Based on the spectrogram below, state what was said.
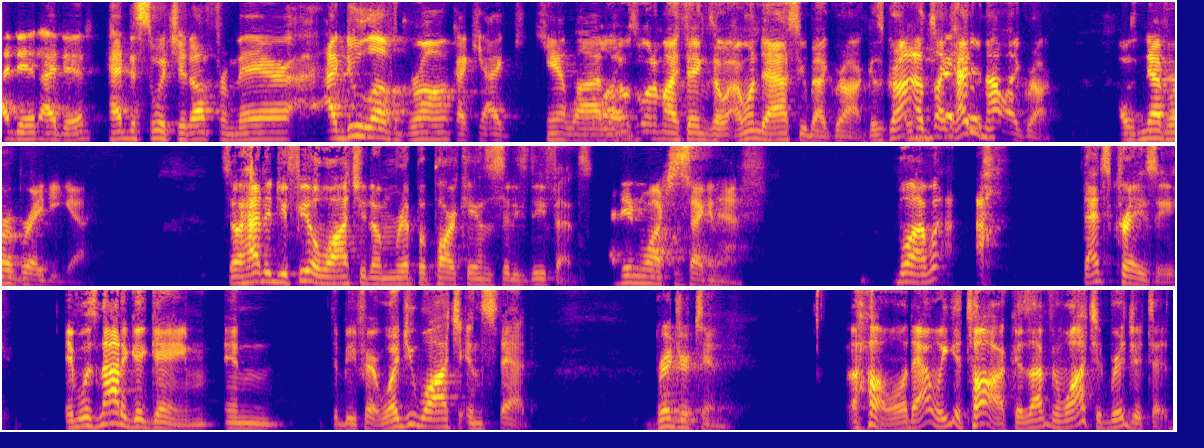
I did. I did. Had to switch it up from there. I, I do love Gronk. I can't, I can't lie. Well, that was one of my things. I I wanted to ask you about Gronk because Gronk. I was like, how do you not like Gronk? I was never a Brady guy. So, how did you feel watching him rip apart Kansas City's defense? I didn't watch the second half. Well, I, ah, that's crazy. It was not a good game. And to be fair, what'd you watch instead? Bridgerton. Oh, well, now we can talk because I've been watching Bridgerton.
